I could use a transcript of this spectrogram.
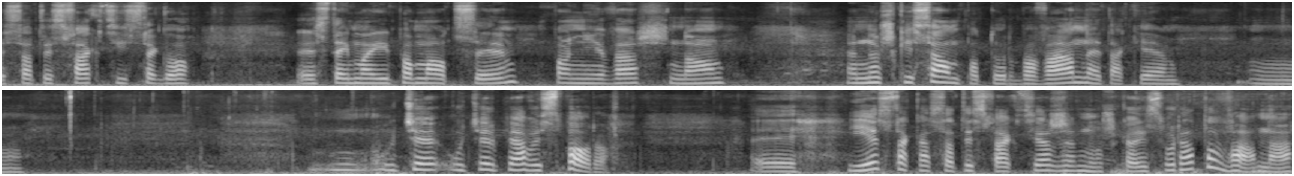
y, satysfakcji z tego, y, z tej mojej pomocy, ponieważ no nóżki są poturbowane, takie ucierpiały sporo. Y, Jest taka satysfakcja, że nóżka jest uratowana.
